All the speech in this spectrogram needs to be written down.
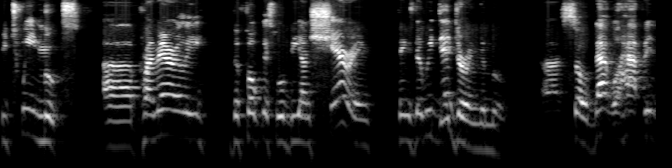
between MOOCs. Uh, primarily, the focus will be on sharing things that we did during the MOOC. Uh, so that will happen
